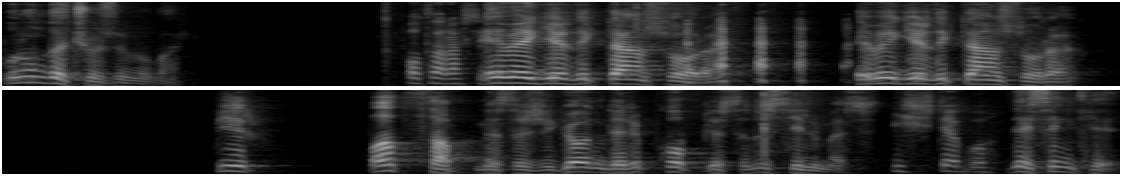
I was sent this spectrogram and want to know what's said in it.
Bunun da çözümü var. Fotoğraf çek. Eve girdikten sonra eve girdikten sonra bir WhatsApp mesajı gönderip kopyasını silmesin. İşte bu. Desin ki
